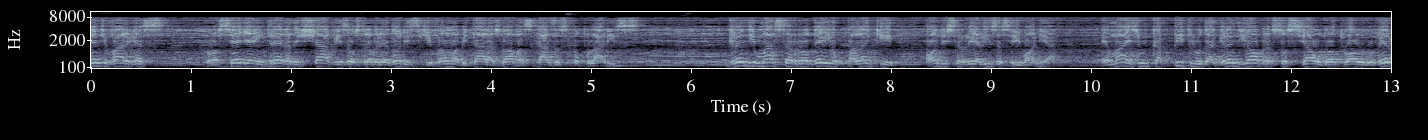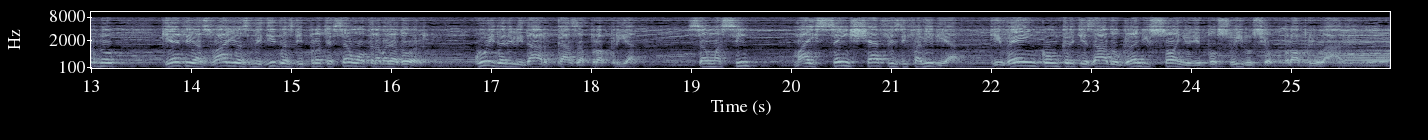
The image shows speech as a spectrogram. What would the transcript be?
presidente Vargas procede à entrega de chaves aos trabalhadores que vão habitar as novas casas populares. Grande massa rodeia o palanque onde se realiza a cerimônia. É mais um capítulo da grande obra social do atual governo que, entre as várias medidas de proteção ao trabalhador, cuida de lhe dar casa própria. São, assim, mais 100 chefes de família que veem concretizado o grande sonho de possuir o seu próprio lar.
